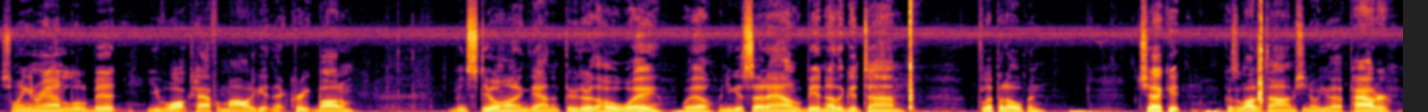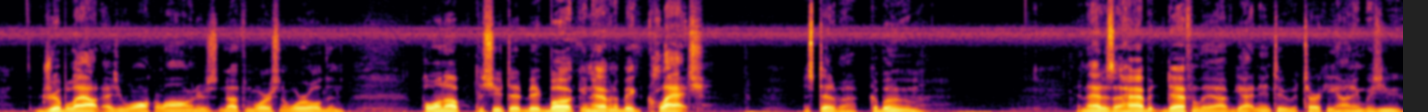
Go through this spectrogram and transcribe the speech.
swinging around a little bit. You've walked half a mile to get in that creek bottom. Been still hunting down and through there the whole way. Well, when you get set down, would be another good time. Flip it open, check it, because a lot of times, you know, you have powder dribble out as you walk along. And there's nothing worse in the world than pulling up to shoot that big buck and having a big clatch instead of a kaboom. And that is a habit definitely I've gotten into with turkey hunting because you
